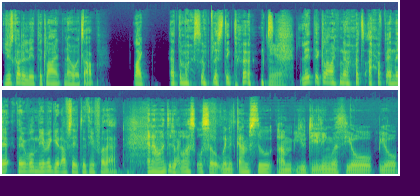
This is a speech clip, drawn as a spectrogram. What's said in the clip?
you just got to let the client know what's up. Like at the most simplistic terms, yeah let the client know what's up, and they they will never get upset with you for that. and I wanted to ask also when it comes to um you dealing with your your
